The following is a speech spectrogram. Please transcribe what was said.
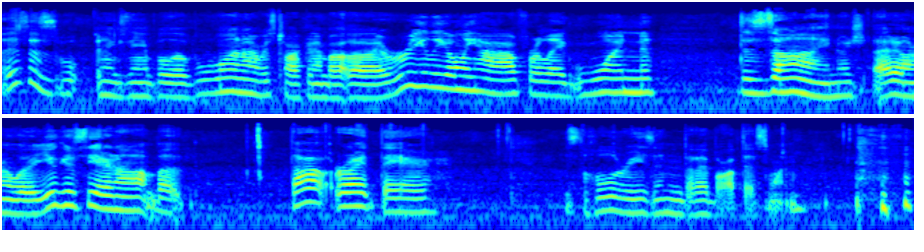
This is an example of one I was talking about that I really only have for like one design, which I don't know whether you can see it or not, but that right there is the whole reason that I bought this one.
